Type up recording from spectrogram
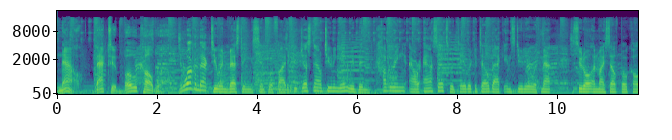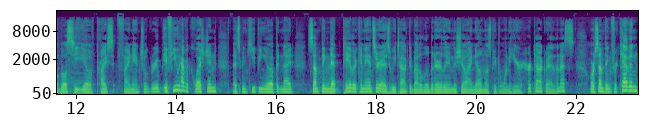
Now, back to Bo Caldwell. And welcome back to Investing Simplified. If you're just now tuning in, we've been covering our assets with Taylor Cattell back in studio with Matt Sudol and myself, Bo Caldwell, CEO of Price Financial Group. If you have a question that's been keeping you up at night, something that Taylor can answer, as we talked about a little bit earlier in the show, I know most people want to hear her talk rather than us, or something for Kevin,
